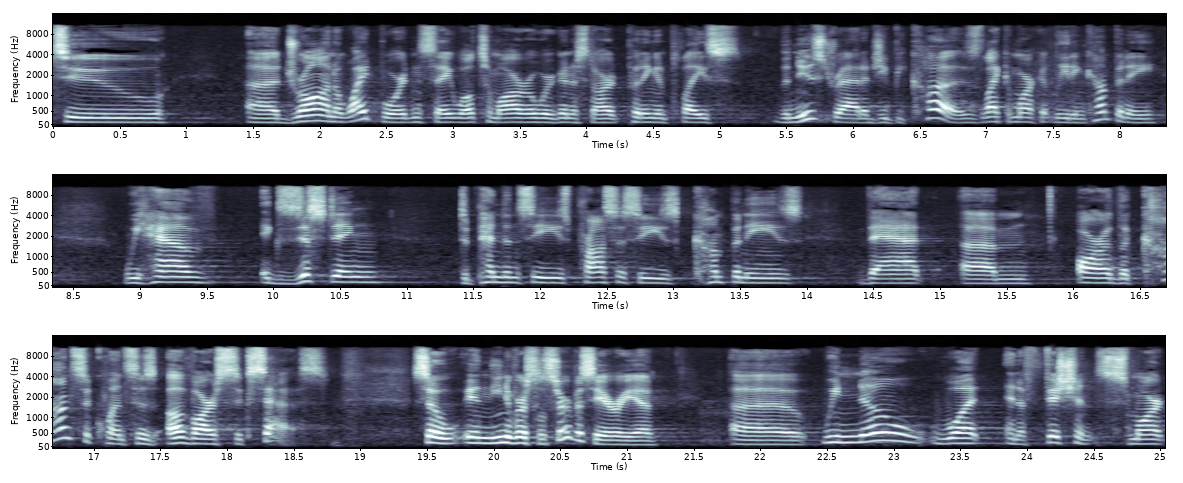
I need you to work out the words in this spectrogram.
to uh, draw on a whiteboard and say, well, tomorrow we're going to start putting in place the new strategy because, like a market leading company, we have existing dependencies, processes, companies that um, are the consequences of our success. So, in the universal service area, uh, we know what an efficient, smart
